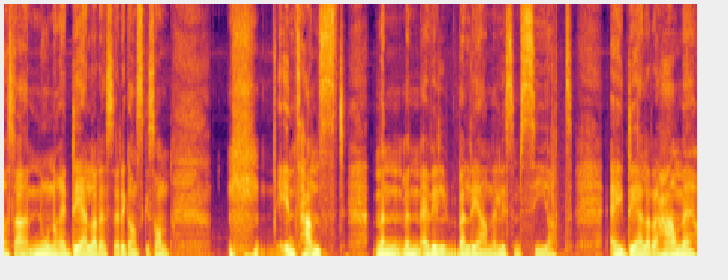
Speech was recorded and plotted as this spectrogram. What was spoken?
Altså, nå når jeg deler det, så er det ganske sånn intenst. Men, men jeg vil veldig gjerne liksom si at jeg deler det her med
